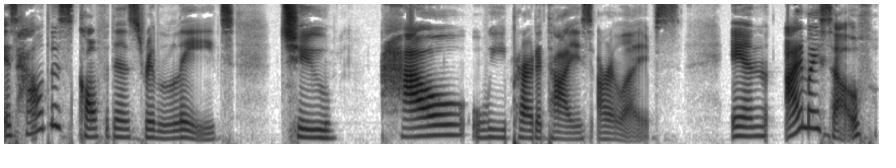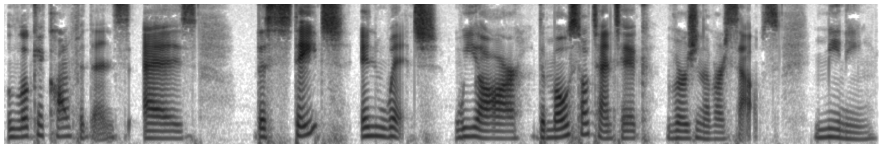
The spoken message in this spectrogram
is how does confidence relate to how we prioritize our lives? And I myself look at confidence as the state in which we are the most authentic version of ourselves, meaning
